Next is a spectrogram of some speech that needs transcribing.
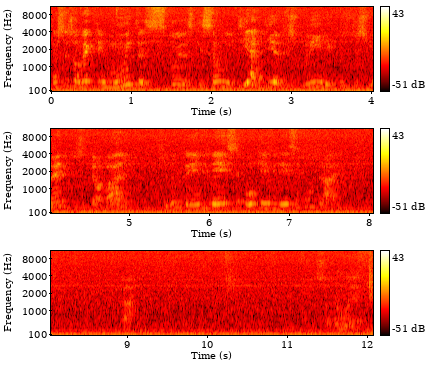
Então vocês vão ver que tem muitas coisas que são do dia a dia dos clínicos, dos médicos do trabalho, que não tem evidência ou que a evidência é contrária. Tá? Só dar uma olhada aqui.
